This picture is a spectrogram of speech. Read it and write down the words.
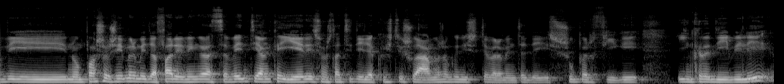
vi... non posso esimermi da fare i ringraziamenti, anche ieri sono stati degli acquisti su Amazon, quindi siete veramente dei super fighi incredibili.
